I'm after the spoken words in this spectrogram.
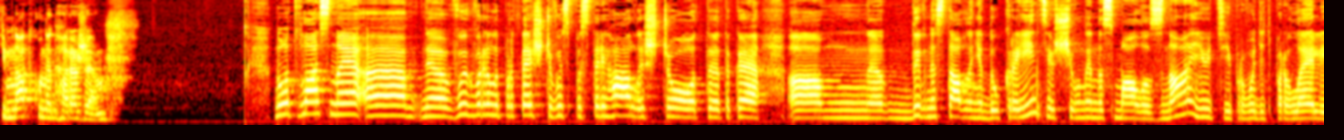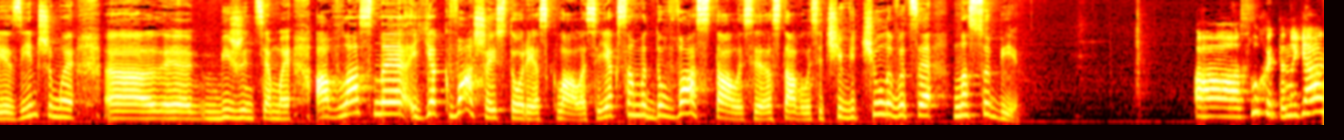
кімнатку над гаражем. Ну от власне, е, е, ви говорили про те, що ви спостерігали, що от е, таке дивне ставлення до українців, що вони нас мало знають і проводять паралелі з іншими біженцями. А власне, як ваша історія склалася? Як саме до вас ставилися? Чи відчули ви це на собі? Слухайте, ну я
